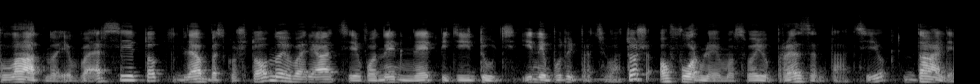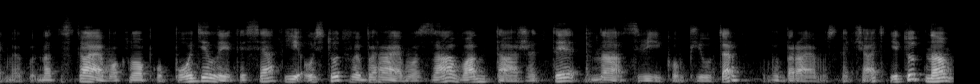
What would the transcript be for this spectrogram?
платної версії, тобто для безкоштовної варіації вони не підійдуть і не будуть працювати. Тож оформлюємо свою презентацію. Далі ми натискаємо кнопку Поділитися, і ось тут вибираємо Завантажити на свій комп'ютер. Вибираємо скачати. І тут нам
